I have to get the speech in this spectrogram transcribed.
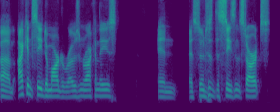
Um, I can see DeMar DeRozan rocking these, and as soon as the season starts,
